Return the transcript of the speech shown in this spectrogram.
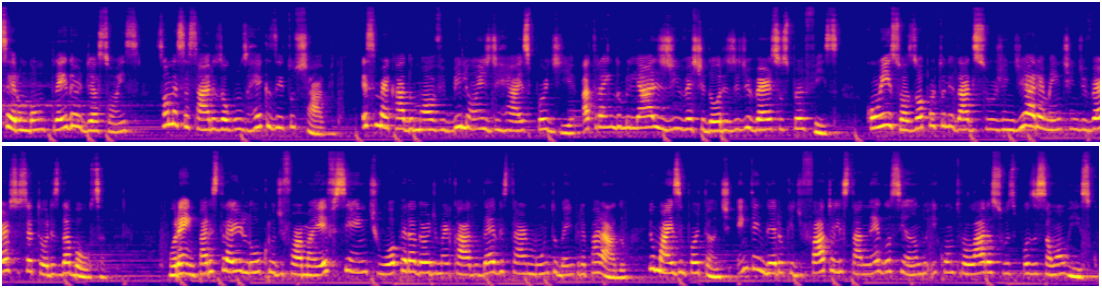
ser um bom trader de ações, são necessários alguns requisitos-chave. Esse mercado move bilhões de reais por dia, atraindo milhares de investidores de diversos perfis. Com isso, as oportunidades surgem diariamente em diversos setores da bolsa. Porém, para extrair lucro de forma eficiente, o operador de mercado deve estar muito bem preparado e, o mais importante, entender o que de fato ele está negociando e controlar a sua exposição ao risco.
